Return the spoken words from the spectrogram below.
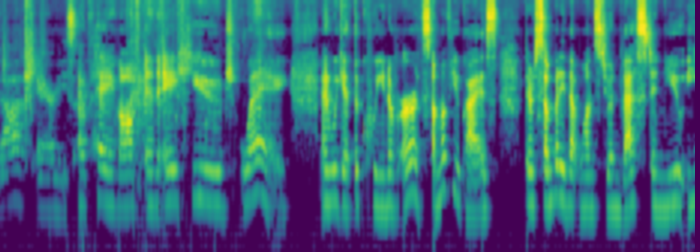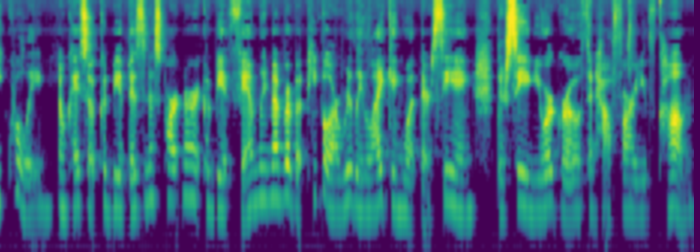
gosh, Aries, are paying off in a huge way and we get the queen of earth. Some of you guys, there's somebody that wants to invest in you equally. Okay, so it could be a business partner, it could be a family member, but people are really liking what they're seeing. They're seeing your growth and how far you've come.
